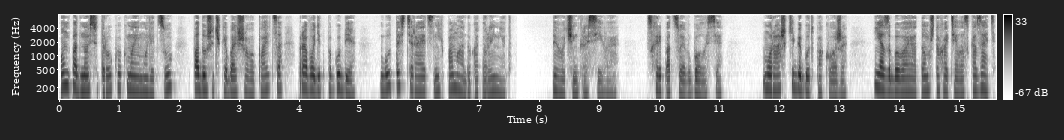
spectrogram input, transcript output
Он подносит руку к моему лицу, подушечкой большого пальца проводит по губе, будто стирает с них помаду, которой нет. «Ты очень красивая», — с хрипотцой в голосе. Мурашки бегут по коже. Я забываю о том, что хотела сказать.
